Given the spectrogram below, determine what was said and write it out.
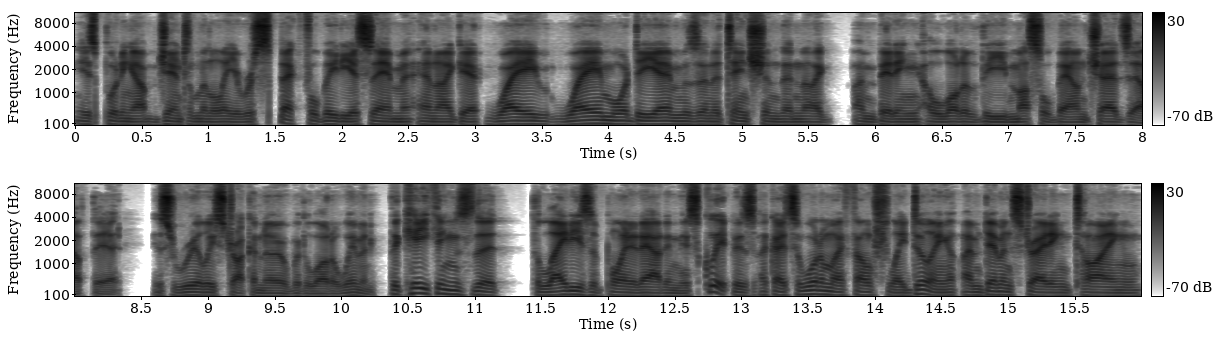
is putting up gentlemanly, respectful BDSM, and I get way, way more DMs and attention than I, I'm betting a lot of the muscle bound chads out there. It's really struck a nerve with a lot of women. The key things that the ladies have pointed out in this clip is okay, so what am I functionally doing? I'm demonstrating tying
